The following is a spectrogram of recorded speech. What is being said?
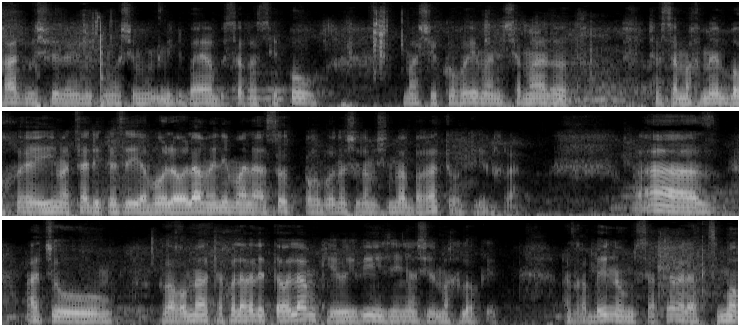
רק בשבילנו, כמו שמתבהר בסוף הסיפור, מה שקורה עם הנשמה הזאת, שהסמ"ם בוכה, אם הצדיק הזה יבוא לעולם, אין לי מה לעשות פה, ריבונו של עולם, בשביל מה בראת אותי בכלל? ואז, עד שהוא כבר אומר, אתה יכול לרדת לעולם, כי הוא הביא איזה עניין של מחלוקת. אז רבינו מספר על עצמו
